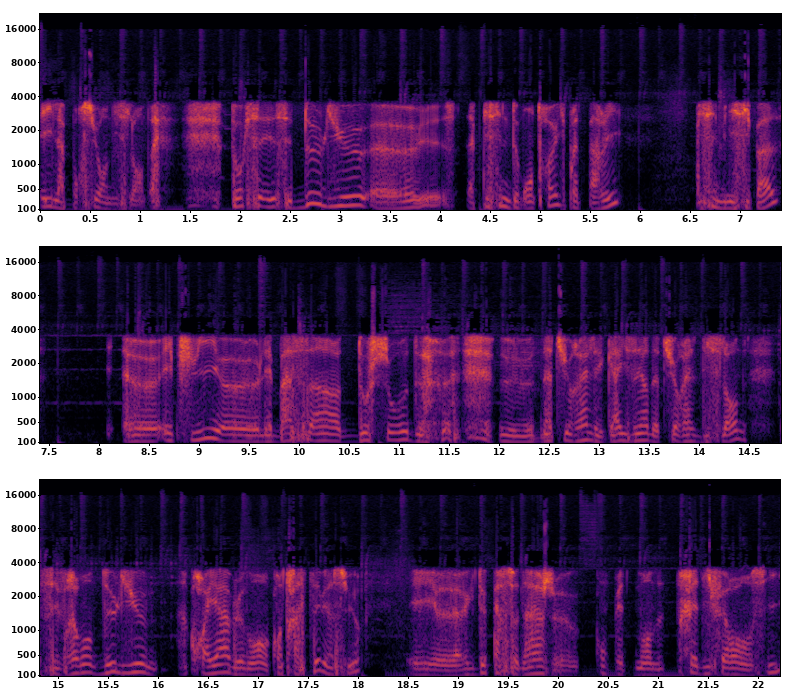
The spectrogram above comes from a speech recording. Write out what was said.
et il la poursuit en Islande. Donc c'est deux lieux, euh, la piscine de Montreuil, près de Paris, piscine municipale, euh, et puis euh, les bassins d'eau chaude euh, naturels, les geysers naturels d'Islande. C'est vraiment deux lieux incroyablement contrastés, bien sûr, et avec deux personnages complètement très différents aussi.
